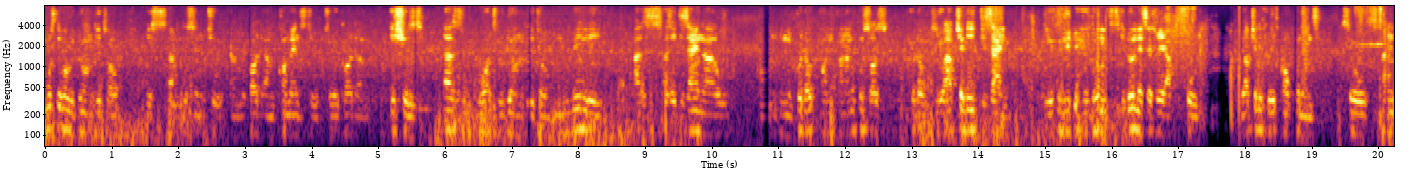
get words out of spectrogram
mostly what we do on GitHub is um listen to um, record um comments to, to record um issues. That's what we do on GitHub. Mainly as as a designer in a product on, on an open source product, you actually design. You, you, you don't you don't necessarily have code. You actually create components. So and,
